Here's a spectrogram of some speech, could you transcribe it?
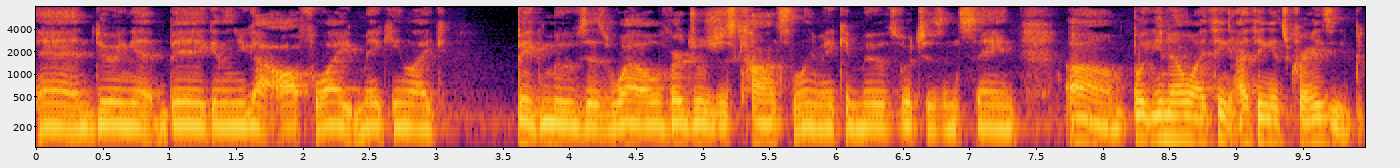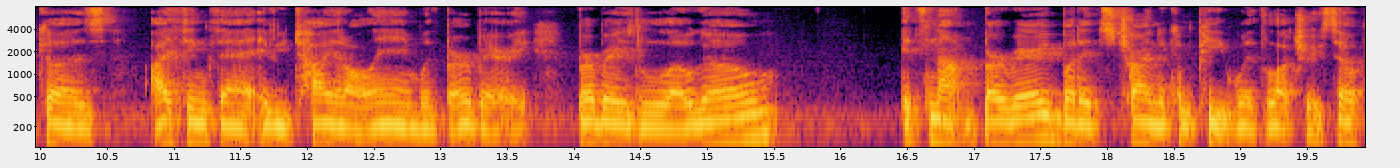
and doing it big, and then you got Off White making like big moves as well. Virgil's just constantly making moves, which is insane. Um, but you know, I think I think it's crazy because I think that if you tie it all in with Burberry, Burberry's logo, it's not Burberry, but it's trying to compete with luxury. So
